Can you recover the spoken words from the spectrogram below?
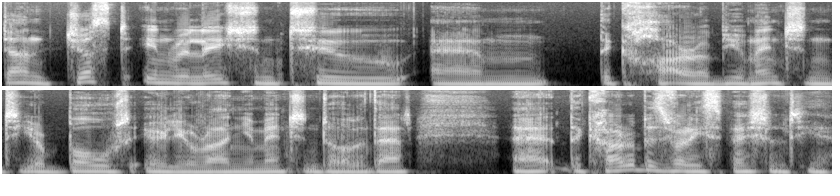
Don, just in relation to um, the Corrib, you mentioned your boat earlier on. You mentioned all of that. Uh, the Corrib is very special to you.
